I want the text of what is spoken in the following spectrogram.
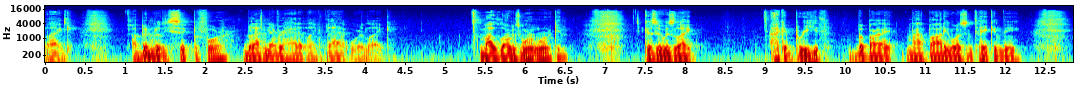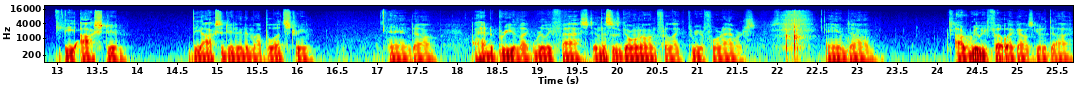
Like, I've been really sick before, but I've never had it like that where, like, my lungs weren't working. Because it was like, I could breathe, but my, my body wasn't taking the, the oxygen, the oxygen into my bloodstream. And, um, I had to breathe like really fast, and this was going on for like three or four hours, and um, I really felt like I was gonna die.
